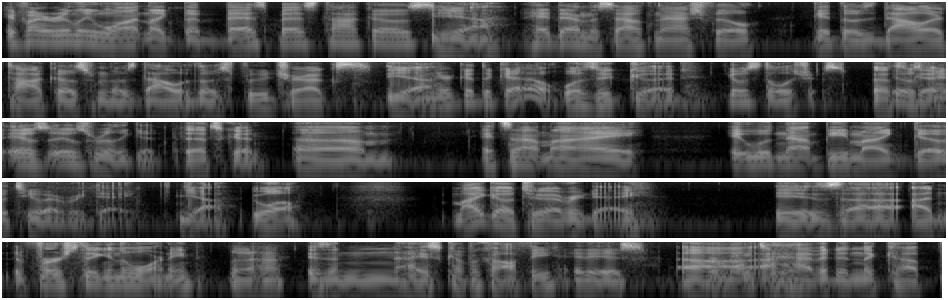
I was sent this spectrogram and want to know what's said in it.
if I really want like the best best tacos, Yeah. head down to South Nashville. Get those dollar tacos from those dollar those food trucks. Yeah. and you're good to go. Was it good? It was delicious. That's it was, good. It was it was really good. That's good. Um, it's not my. It would not be my go-to every day. Yeah. Well, my go-to every day is uh, I, first thing in the morning Uh-huh. is a nice cup of coffee. It is. Uh, I have it in the cup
